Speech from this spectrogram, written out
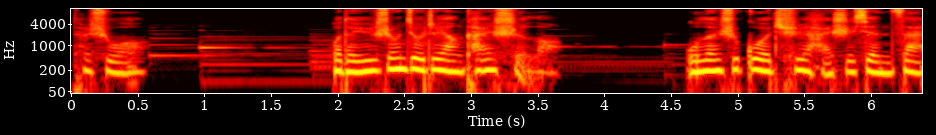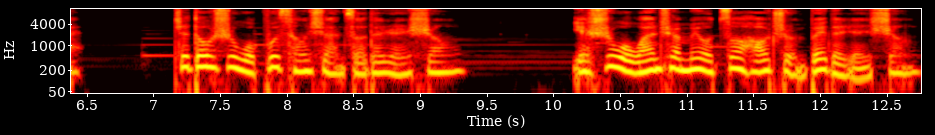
他说：“我的余生就这样开始了，无论是过去还是现在。”这都是我不曾选择的人生，也是我完全没有做好准备的人生。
